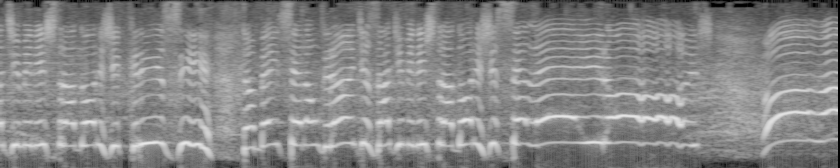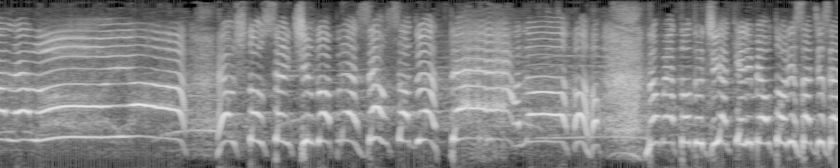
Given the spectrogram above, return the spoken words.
Administradores de crise também serão grandes administradores de celeiros. Oh, aleluia! Eu estou sentindo a presença do Eterno. Não é todo dia que Ele me autoriza a dizer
